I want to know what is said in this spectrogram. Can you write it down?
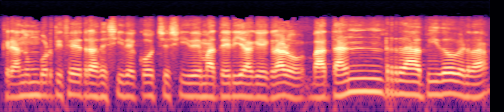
creando un vórtice detrás de sí de coches y de materia que, claro, va tan rápido, ¿verdad?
